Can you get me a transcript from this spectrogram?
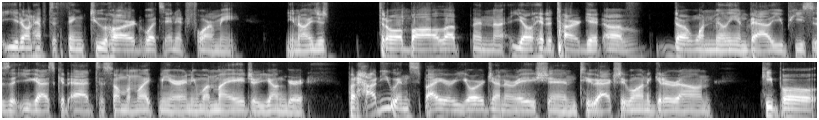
you don't have to think too hard. What's in it for me? You know, I just throw a ball up and uh, you'll hit a target of the one million value pieces that you guys could add to someone like me or anyone my age or younger. But how do you inspire your generation to actually want to get around? people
